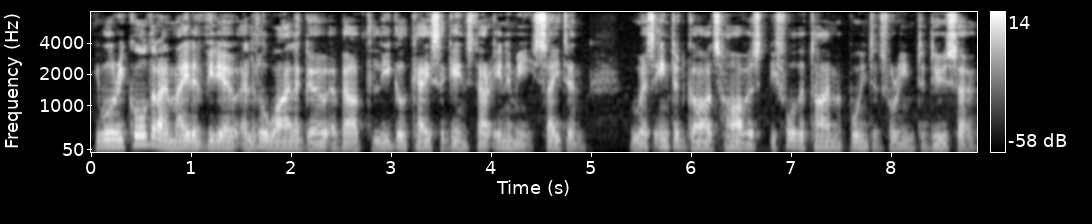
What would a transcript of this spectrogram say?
You will recall that I made a video a little while ago about the legal case against our enemy, Satan, who has entered God's harvest before the time appointed for him to do so.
